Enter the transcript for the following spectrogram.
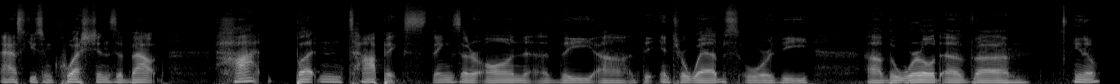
ask you some questions about hot button topics, things that are on uh, the uh, the interwebs or the uh, the world of um, you know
